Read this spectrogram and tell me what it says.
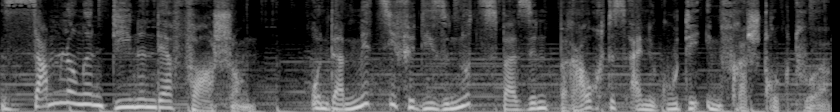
Sammlungen dienen der Forschung. Und damit sie für diese nutzbar sind, braucht es eine gute Infrastruktur.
